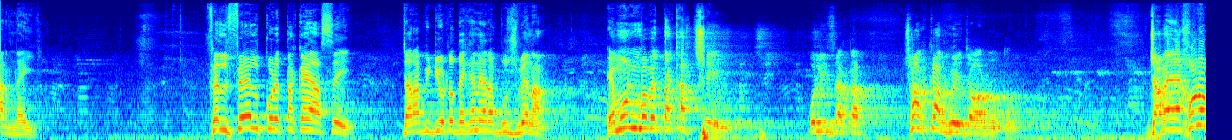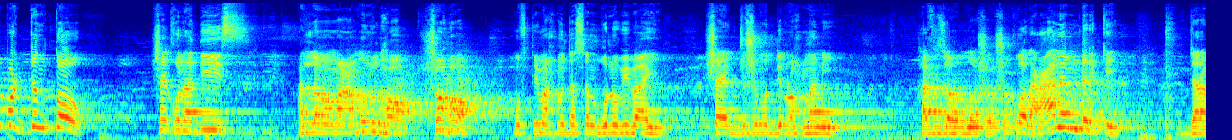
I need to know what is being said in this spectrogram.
আর নাই। ফেল ফেল করে তাকায় আছে। যারা ভিডিওটা দেখেন এরা বুঝবে না। এমনভাবে তাকাচ্ছে। কলিজাটা সরকার হয়ে যাওয়ার মতো। যারা এখনও পর্যন্ত শেখুল হাদিস, আল্লামা মামুনুল হক সহ মুফতি মাহমুদ হাসান গুনবী ভাই শাহেখ জসিমুদ্দিন রহমানী হাফিজাউল্লাহ সহ সকল আলেমদেরকে যারা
